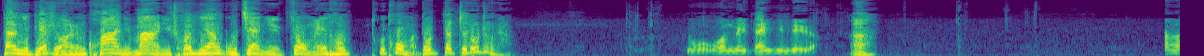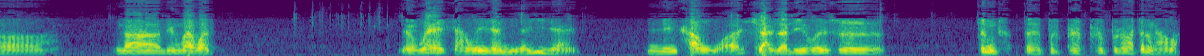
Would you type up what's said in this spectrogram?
但是你别指望人夸你、骂你、戳阴阳骨、见你皱眉头、吐唾沫，都这这都正常我我没担心这个。啊。呃，那另外我，呃，我也想问一下你的意见。您看我选择离婚是正常？呃，不是不是不是不是说正常吧？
